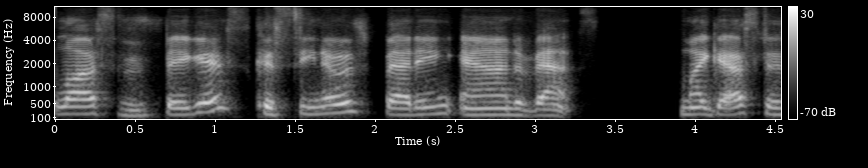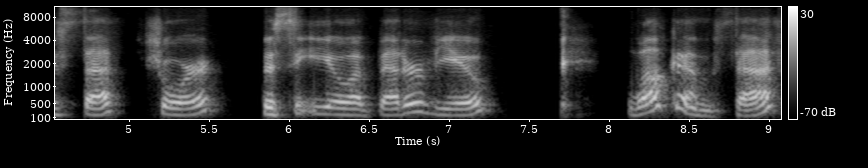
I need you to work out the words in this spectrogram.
Las Vegas casinos, betting, and events. My guest is Seth Schorr, the CEO of Better View. Welcome, Seth.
